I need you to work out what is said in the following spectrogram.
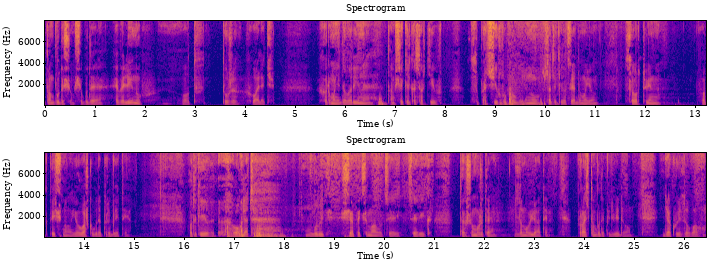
Там в будущому ще буде Евеліну, от дуже хвалять. Хармоні Деларіни, там ще кілька сортів. Суперчів попробую. Ну, все-таки оце, я думаю, сорт він фактично його важко буде прибити. Отакий огляд. Будуть щепи чимало цей, цей рік. Так що можете замовляти. Прайс там буде під відео. Дякую за увагу.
